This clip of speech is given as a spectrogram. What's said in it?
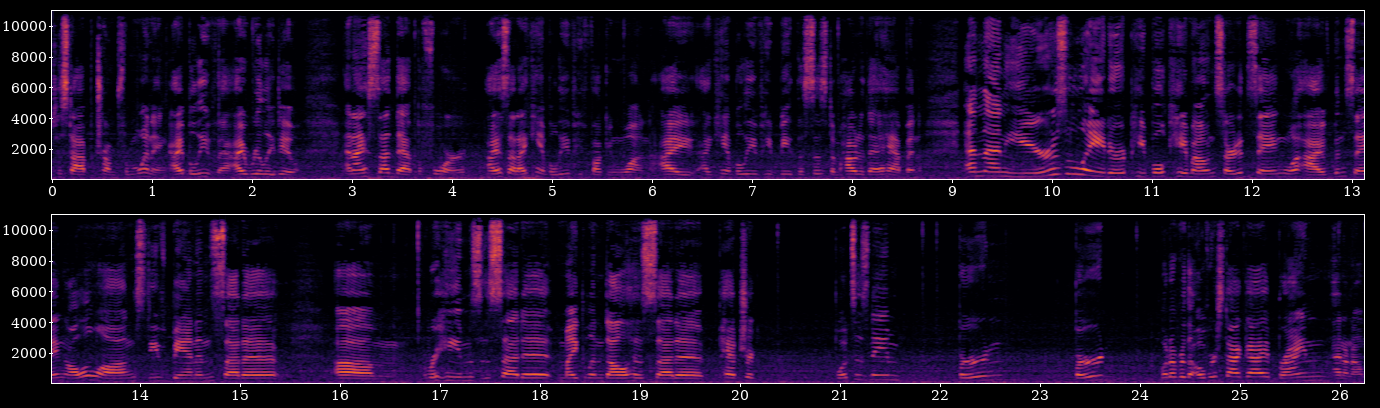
to stop Trump from winning. I believe that. I really do. And I said that before. I said, I can't believe he fucking won. I, I can't believe he beat the system. How did that happen? And then years later, people came out and started saying what I've been saying all along. Steve Bannon said it. Um, Raheem's said it. Mike Lindell has said it. Patrick what's his name? Bird? Bird? Whatever the Overstock guy, Brian, I don't know.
